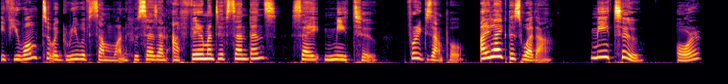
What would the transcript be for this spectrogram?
If you want to agree with someone who says an affirmative sentence, say me too. For example, I like this weather. Me too. Or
